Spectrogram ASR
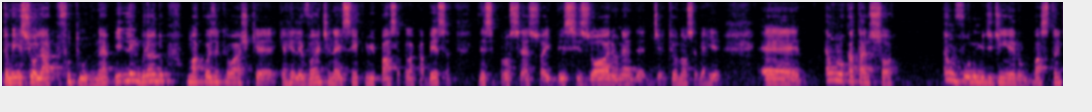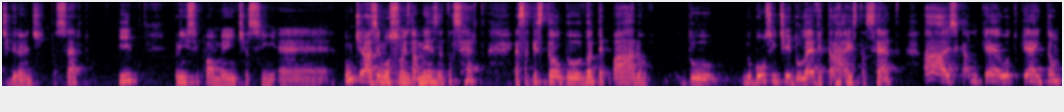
também esse olhar para o futuro. Né? E lembrando uma coisa que eu acho que é, que é relevante né, e sempre me passa pela cabeça nesse processo aí decisório né, de ter o nosso CBRE, é, é um locatário só, é um volume de dinheiro bastante grande, tá certo? E principalmente assim, é, vamos tirar as emoções da mesa, tá certo? Essa questão do, do anteparo, do no bom sentido, leve trás, tá certo? Ah, esse cara não quer, outro quer, então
